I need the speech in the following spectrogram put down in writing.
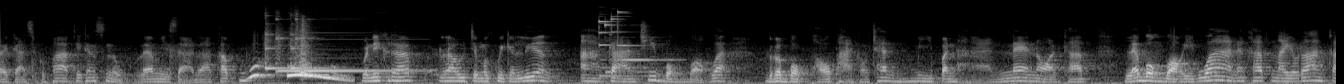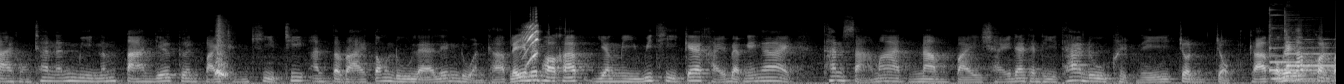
รายการสุขภาพที่ทั้งสนุกและมีสาระครับวู้ฮู้วันนี้ครับเราจะมาคุยกันเรื่องอาการที่บ่งบอกว่า ระบบเผาผลาญของท่านมีปัญหาแน่นอนครับ และบ่งบอกอีกว่านะครับในร่างกายของท่านนั้นมีน้ำตาลเยอะเกินไปถึงขีดที่อันตรายต้องดูแลเร่งด่วนครับ และยังไม่พอครับยังมีวิธีแก้ไขแบบง่าย ๆ ท่านสามารถนำไปใช้ได้ทันที ถ้าดูคลิปนี้จนจบครับโอเคครับก่อนไป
